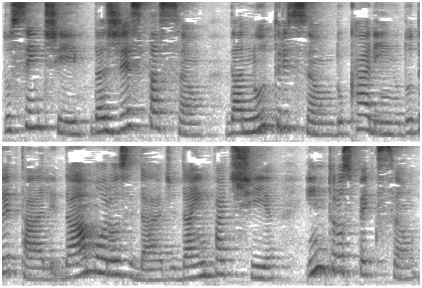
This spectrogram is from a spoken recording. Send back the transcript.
Do sentir, da gestação, da nutrição, do carinho, do detalhe, da amorosidade, da empatia, introspecção.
